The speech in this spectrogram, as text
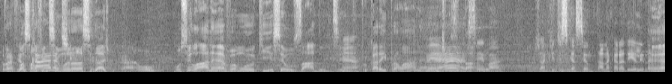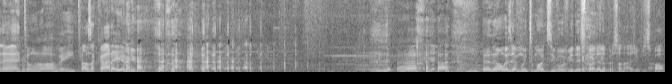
Pra, pra ver passar um cara. fim de semana tchê. na cidade com o cara. Ou, ou sei lá, né? Vamos aqui ser ousado e dizer É. pro cara ir pra lá, né? É, sei lá. Já que disse que ia sentar na cara dele, né? É, né? Então, ó, vem, traz a cara aí, amigo. É, Não, mas é muito mal desenvolvida a história da personagem principal.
